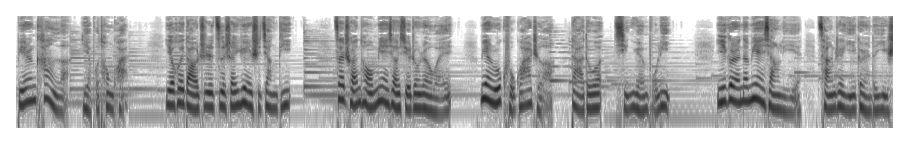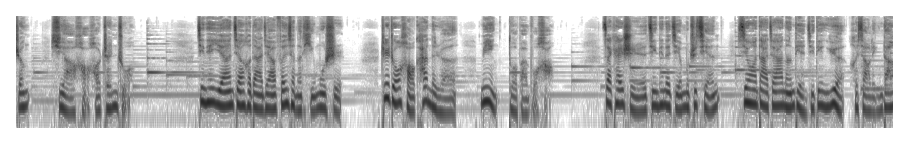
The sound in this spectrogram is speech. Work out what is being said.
别人看了也不痛快，也会导致自身运势降低。在传统面相学中认为，面如苦瓜者。”大多情缘不利，一个人的面相里藏着一个人的一生，需要好好斟酌。今天易安将和大家分享的题目是：这种好看的人命多半不好。在开始今天的节目之前，希望大家能点击订阅和小铃铛，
